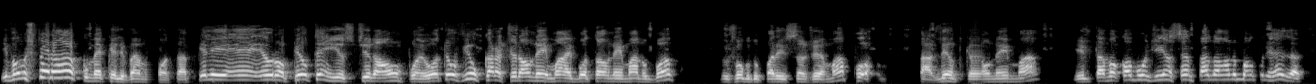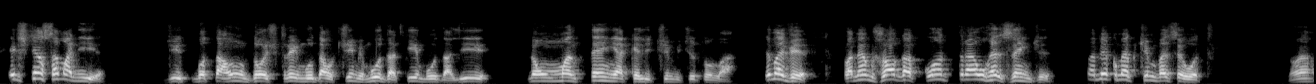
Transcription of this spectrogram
E vamos esperar como é que ele vai montar. Porque ele é europeu, tem isso, tira um, põe outro. Eu vi o cara tirar o Neymar e botar o Neymar no banco, no jogo do Paris Saint-Germain, pô, talento que é o Neymar. Ele estava com a bundinha sentada lá no banco de reserva. Eles têm essa mania de botar um, dois, três, mudar o time, muda aqui, muda ali, não mantém aquele time titular. Você vai ver, o Flamengo joga contra o Rezende. Vai ver como é que o time vai ser outro. Não é?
